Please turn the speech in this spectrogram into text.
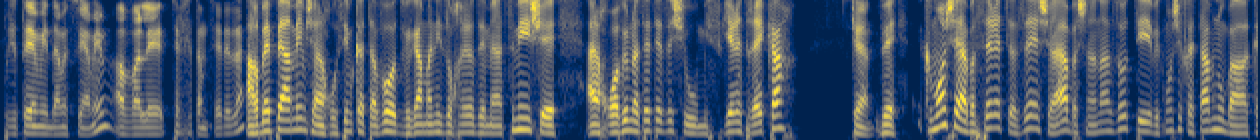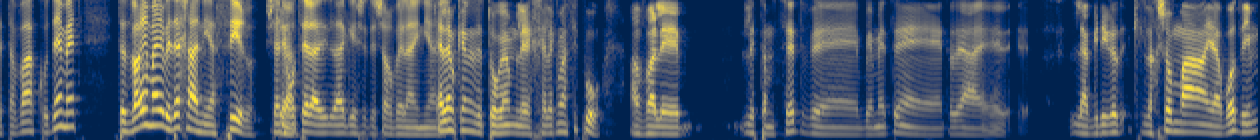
פרטי מידע מסוימים, אבל אה, צריך לתמצת את זה. הרבה פעמים כשאנחנו עושים כתבות, וגם אני זוכר את זה מעצמי, שאנחנו אוהבים לתת איזשהו מסגרת רקע, כן. וכמו שהיה בסרט הזה, שהיה בשנה הזאתי, וכמו שכתבנו בכתבה הקודמת, את הדברים האלה בדרך כלל אני אסיר, שאני כן. רוצה לגשת ישר ולעניין. אלא אם כן זה תורם לחלק מהסיפור, אבל אה, לתמצת ובאמת, אה, אתה יודע, אה, להגדיר את זה, לחשוב מה יעבוד, ואם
